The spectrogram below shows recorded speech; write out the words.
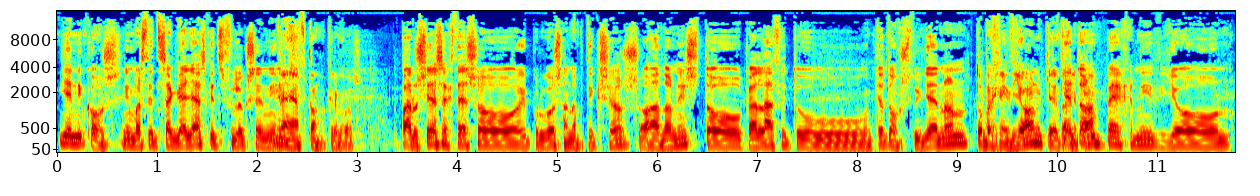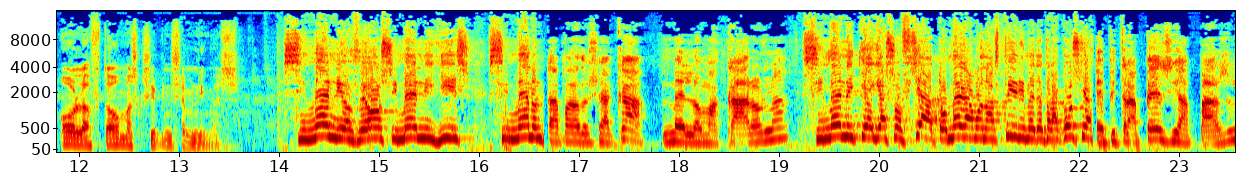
Γενικώς. Είμαστε της αγκαλιάς και της φιλοξενίας. ναι, αυτό ακριβώς. Παρουσίασε χθες ο Υπουργός Αναπτύξεως, ο Άδωνης, το καλάθι του και των Χριστουγέννων Των παιχνιδιών και τα και λοιπά. των παιχνιδιών. Όλο αυτό μας ξύπνησε μνήμες. Σημαίνει ο Θεός, σημαίνει γης, σημαίνουν τα παραδοσιακά μελομακάρονα. Σημαίνει και για Σοφιά το μέγα μοναστήρι με 400 επιτραπέζια παζλ.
